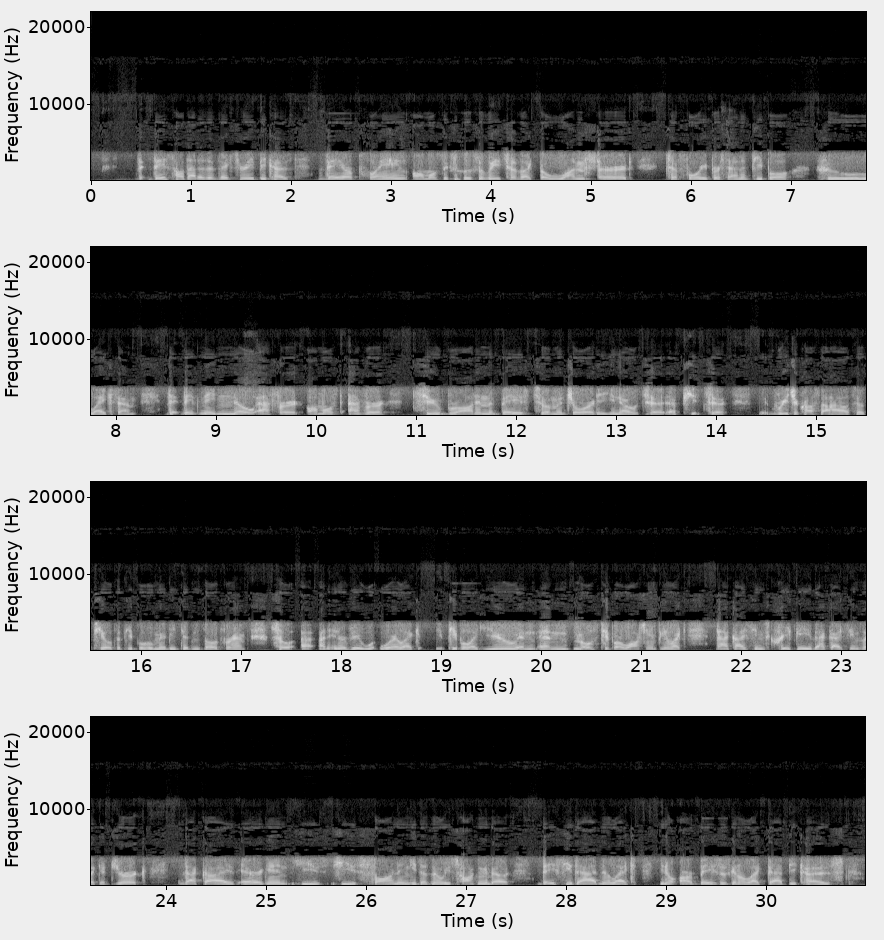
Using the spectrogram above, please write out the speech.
they saw that as a victory because they are playing almost exclusively to like the one third to forty percent of people who like them. They've made no effort, almost ever, to broaden the base to a majority. You know, to to reach across the aisle to appeal to people who maybe didn't vote for him. So uh, an interview where like people like you and and most people are watching it being like that guy seems creepy, that guy seems like a jerk, that guy is arrogant, he's he's fawning, he doesn't know what he's talking about. They see that and they're like, you know, our base is going to like that because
